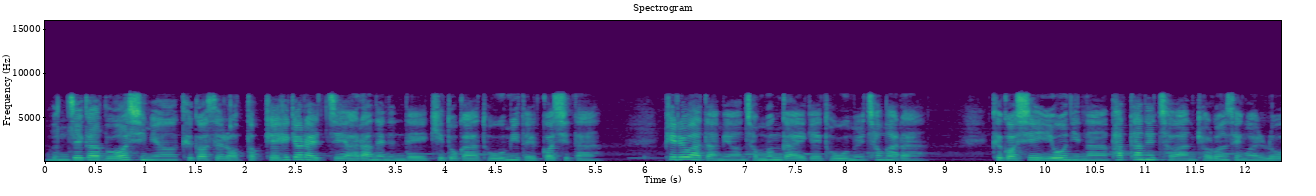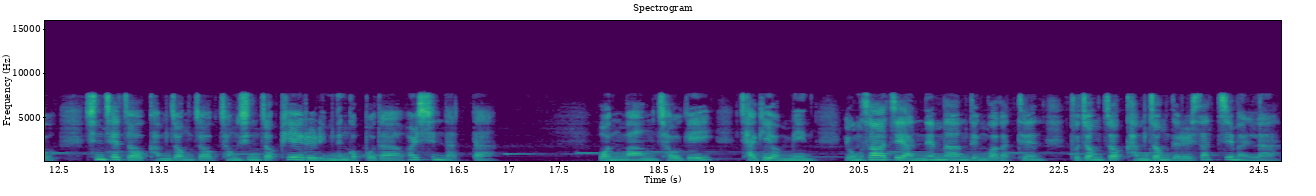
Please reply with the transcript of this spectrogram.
문제가 무엇이며 그것을 어떻게 해결할지 알아내는데 기도가 도움이 될 것이다. 필요하다면 전문가에게 도움을 청하라. 그것이 이혼이나 파탄에 처한 결혼 생활로 신체적, 감정적, 정신적 피해를 입는 것보다 훨씬 낫다. 원망, 적이, 자기 연민, 용서하지 않는 마음 등과 같은 부정적 감정들을 쌓지 말라.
